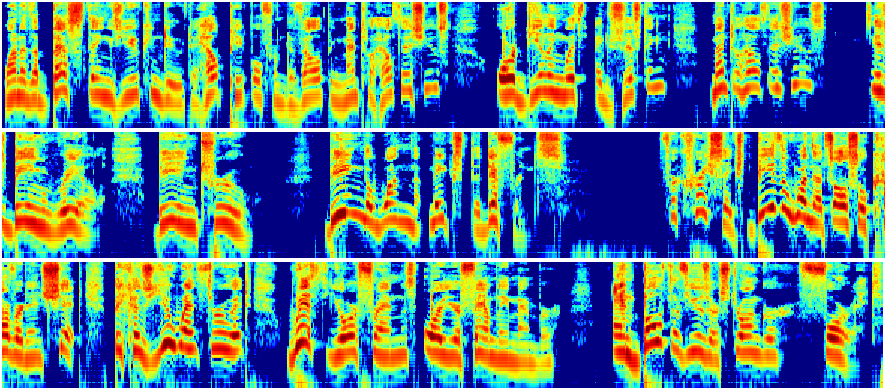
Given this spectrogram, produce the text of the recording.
one of the best things you can do to help people from developing mental health issues or dealing with existing mental health issues is being real, being true, being the one that makes the difference. For Christ's sakes, be the one that's also covered in shit because you went through it with your friends or your family member and both of yous are stronger for it.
